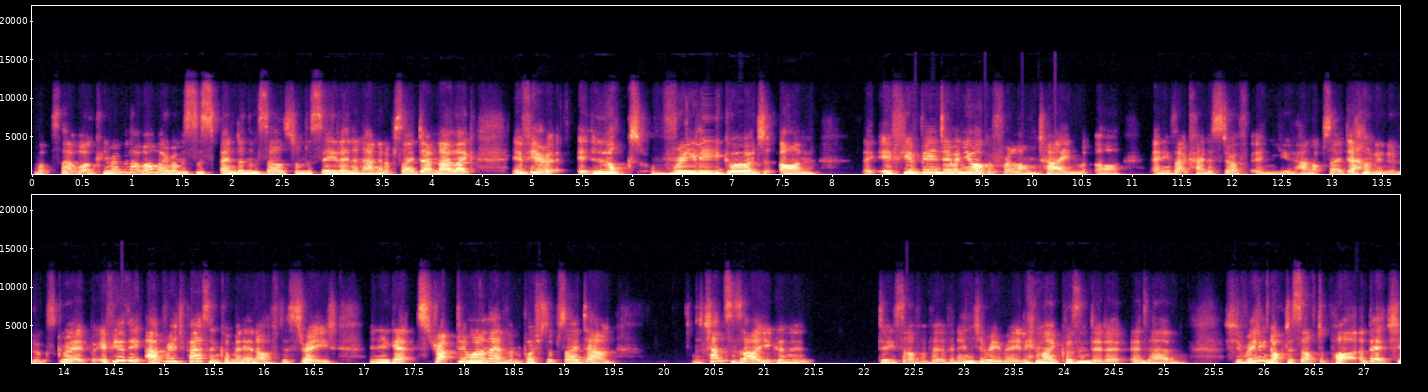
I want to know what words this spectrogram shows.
what's that one? Can you remember that one where everyone's suspending themselves from the ceiling and hanging upside down? Now, like if you're, it looks really good on, like if you've been doing yoga for a long time or any of that kind of stuff and you hang upside down and it looks great. But if you're the average person coming in off the street and you get strapped in one of them and pushed upside down, the chances are you're going to do yourself a bit of an injury, really. My cousin did it, and um, she really knocked herself to pot a bit.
